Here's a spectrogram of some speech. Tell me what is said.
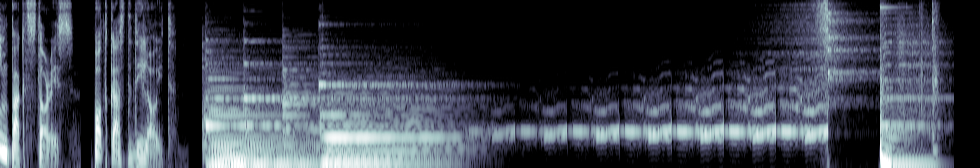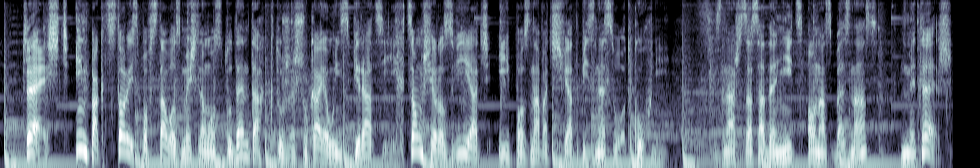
Impact Stories, podcast Deloitte. Cześć! Impact Stories powstało z myślą o studentach, którzy szukają inspiracji, chcą się rozwijać i poznawać świat biznesu od kuchni. Znasz zasadę nic o nas bez nas? My też.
